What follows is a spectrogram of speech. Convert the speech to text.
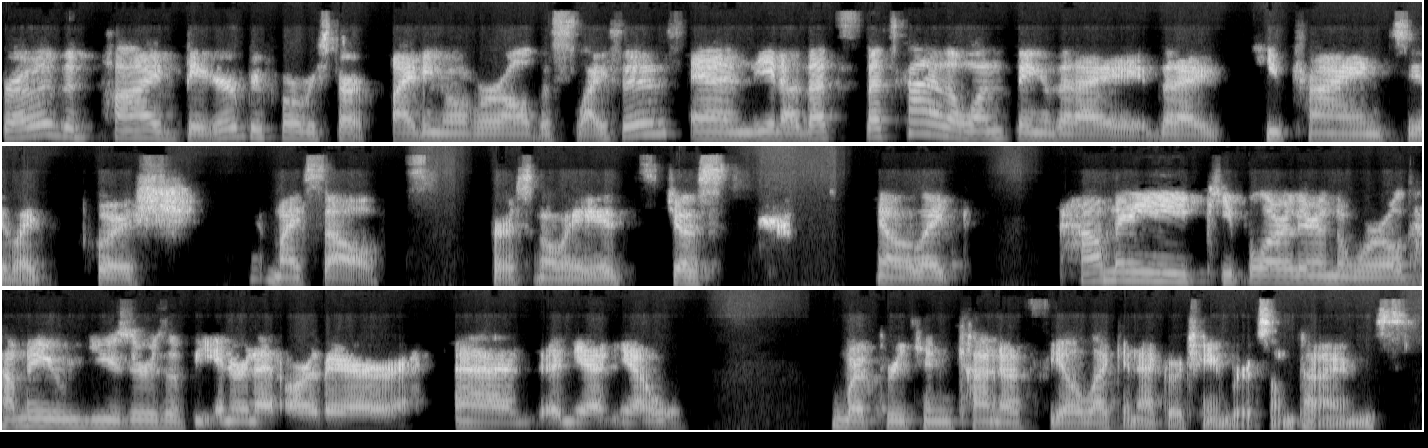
grow the pie bigger before we start fighting over all the slices. And, you know, that's that's kind of the one thing that I that I keep trying to like push myself personally. It's just, you know, like how many people are there in the world? How many users of the internet are there? And and yet, you know, Web3 can kind of feel like an echo chamber sometimes.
